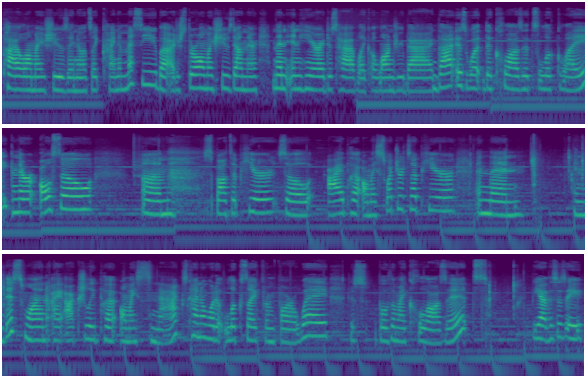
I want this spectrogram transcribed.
pile all my shoes. I know it's like kind of messy but I just throw all my shoes down there. And then in here I just have like a laundry bag. That is what the closets look like. And there are also um, spots up here. So I put all my sweatshirts up here and then in this one, I actually put all my snacks, kind of what it looks like from far away, just both of my closets. But yeah, this is a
